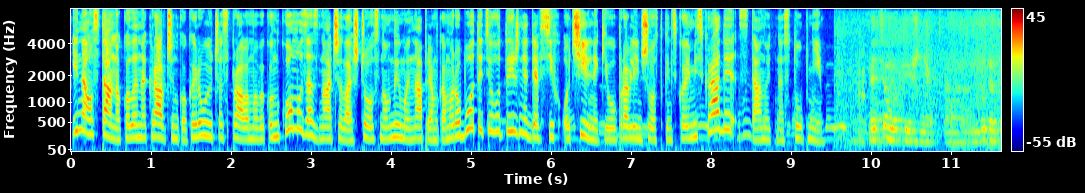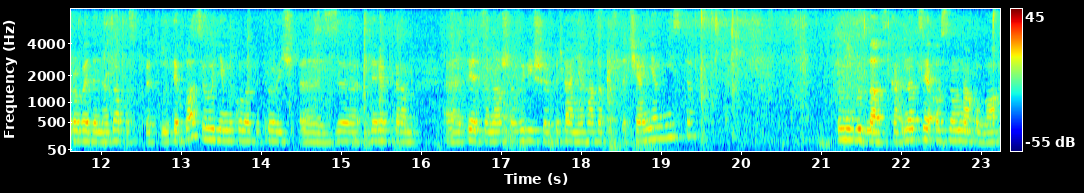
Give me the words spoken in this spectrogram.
І наостанок Олена Кравченко, керуюча справами виконкому, зазначила, що основними напрямками роботи цього тижня для всіх очільників управлінь Шосткинської міськради стануть наступні. На цьому тижні е, буде проведено запуск тепла. Сьогодні Микола Петрович е, з директором е, ТЕЦа нашого вирішує питання газопостачання в місто. Тому, будь ласка, на це основна увага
